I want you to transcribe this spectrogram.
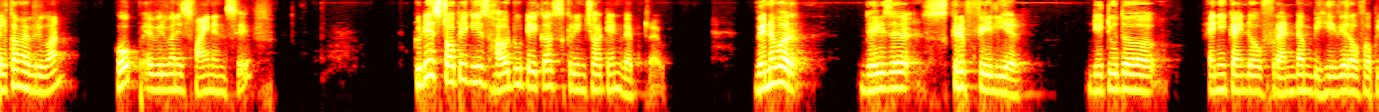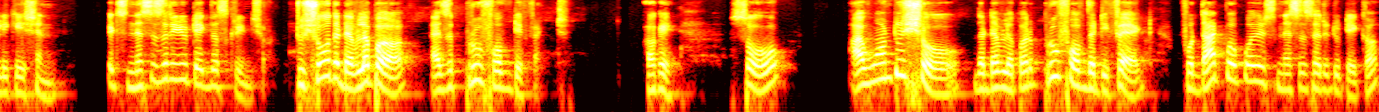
Welcome everyone. Hope everyone is fine and safe. Today's topic is how to take a screenshot in WebDriver. Whenever there is a script failure due to the any kind of random behavior of application, it's necessary to take the screenshot to show the developer as a proof of defect. Okay, so I want to show the developer proof of the defect. For that purpose, it's necessary to take a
